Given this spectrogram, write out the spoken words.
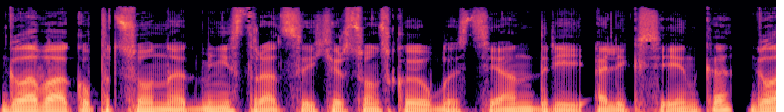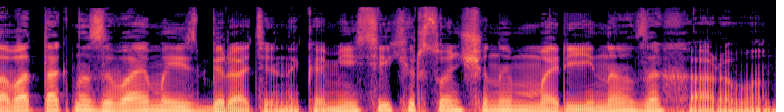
глава оккупационной администрации Херсонской области Андрей Алексеенко, глава так называемой избирательной комиссии Херсонщины Марина Захарова.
